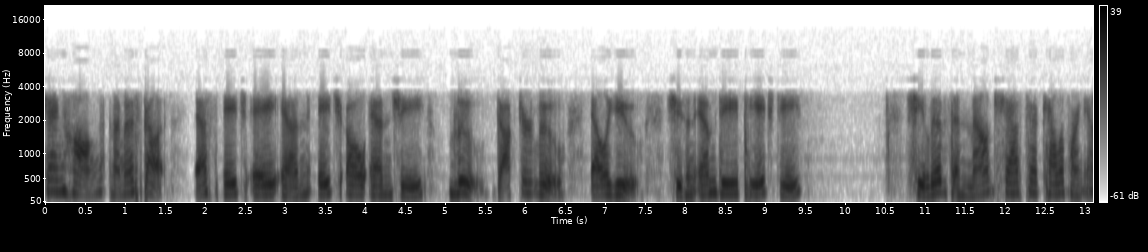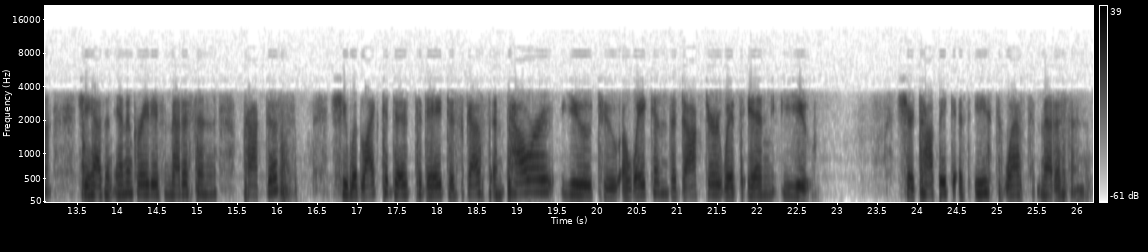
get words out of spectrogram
Shanhong, and I'm going to spell it S-H-A-N-H-O-N-G Lu, Dr. Lu, L-U. She's an MD, PhD. She lives in Mount Shasta, California. She has an integrative medicine practice she would like to today discuss empower you to awaken the doctor within you. Her topic is East-West medicine.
